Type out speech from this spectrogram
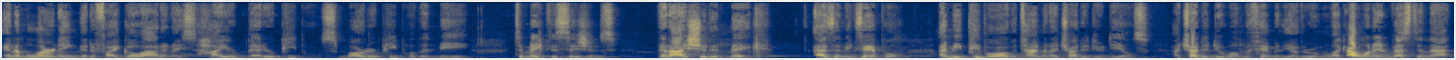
And I'm learning that if I go out and I hire better people, smarter people than me to make decisions that I shouldn't make. As an example, I meet people all the time and I try to do deals. I tried to do one with him in the other room. I'm like, I want to invest in that.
